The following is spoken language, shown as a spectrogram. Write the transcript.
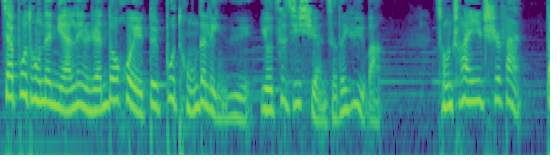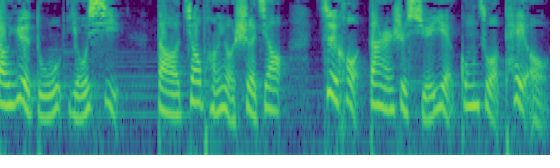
在不同的年龄，人都会对不同的领域有自己选择的欲望，从穿衣吃饭到阅读、游戏，到交朋友、社交，最后当然是学业、工作、配偶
